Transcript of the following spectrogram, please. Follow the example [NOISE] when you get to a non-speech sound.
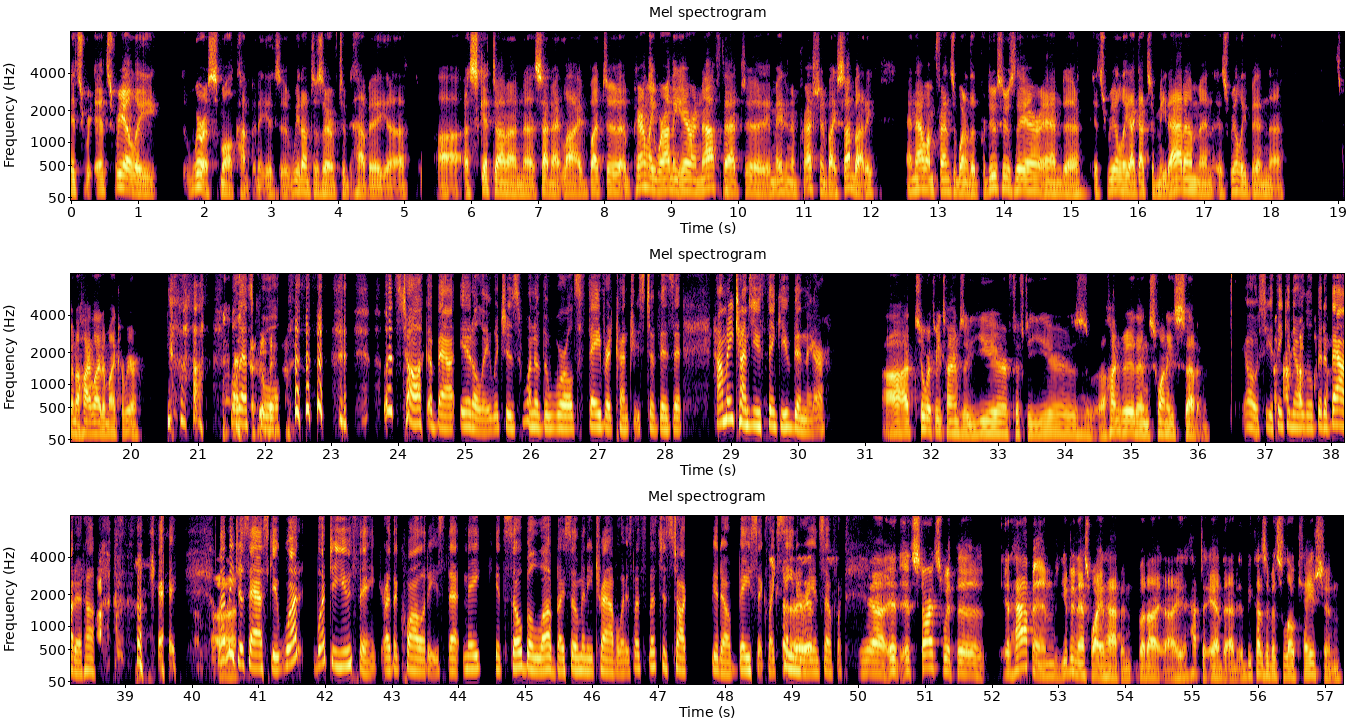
it's it's really we're a small company. It's uh, we don't deserve to have a uh, uh, a skit done on uh, Saturday Night Live, but uh, apparently we're on the air enough that uh, it made an impression by somebody. And now I'm friends with one of the producers there, and it's really I got to meet Adam, and it's really been it's been a highlight of my career. [LAUGHS] well, that's cool. [LAUGHS] [LAUGHS] Let's talk about Italy, which is one of the world's favorite countries to visit. How many times do you think you've been there? Uh, two or three times a year, 50 years, 127. Oh, so you think you know a little bit about it, huh? [LAUGHS] [LAUGHS] okay. Let me uh just ask you, what what do you think are the qualities that make it so beloved by so many travelers? Let's let's just talk, you know, basics like scenery and so forth. Yeah, it, it starts with the it happened. You didn't ask why it happened, but I, I have to add that because of its location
